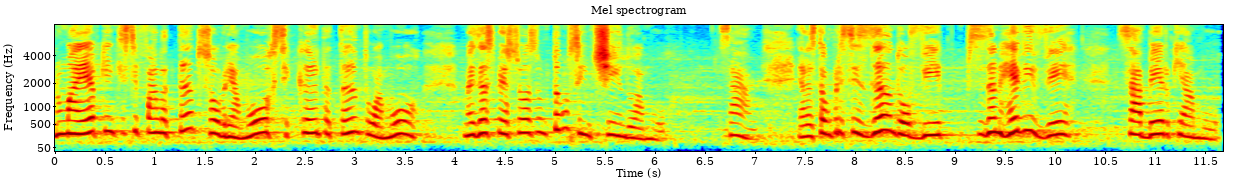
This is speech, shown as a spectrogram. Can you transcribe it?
Numa época em que se fala tanto sobre amor, se canta tanto o amor, mas as pessoas não estão sentindo o amor, sabe? Elas estão precisando ouvir, precisando reviver, saber o que é amor.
